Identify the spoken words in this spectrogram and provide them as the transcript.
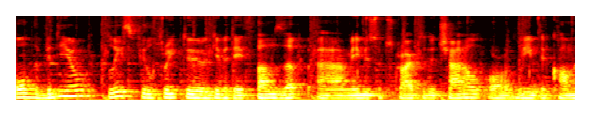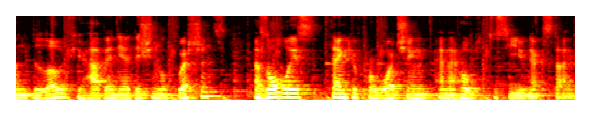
all the video, please feel free to give it a thumbs up, uh, maybe subscribe to the channel or leave the comment below if you have any additional questions. As always, thank you for watching and I hope to see you next time.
